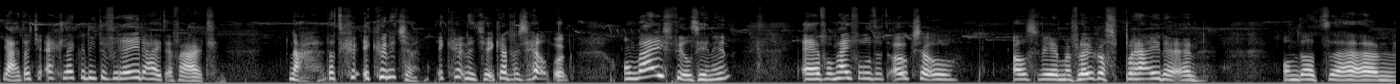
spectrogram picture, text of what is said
ja, dat je echt lekker die tevredenheid ervaart. Nou, dat, ik gun het je. Ik gun het je. Ik heb er zelf ook onwijs veel zin in. En voor mij voelt het ook zo als weer mijn vleugels spreiden. En omdat uh,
